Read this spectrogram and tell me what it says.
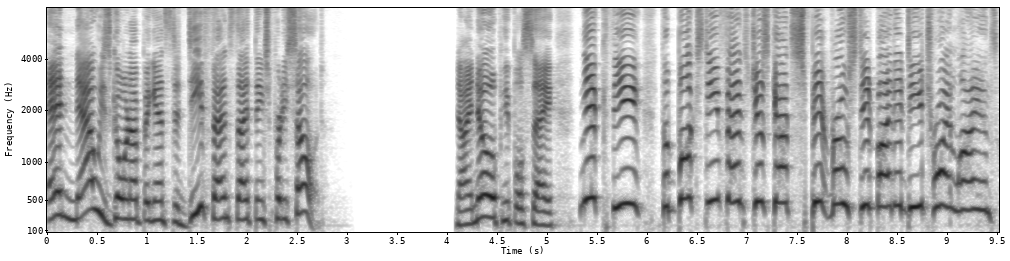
And now he's going up against a defense that I think is pretty solid. Now I know people say, Nick, the the Bucks defense just got spit roasted by the Detroit Lions.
